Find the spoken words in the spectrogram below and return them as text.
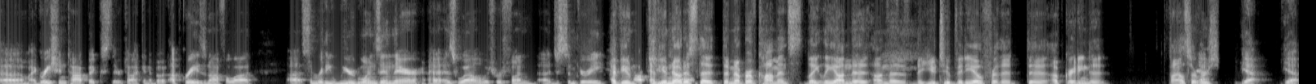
uh, migration topics. They're talking about upgrades an awful lot. Uh, some really weird ones in there uh, as well, which were fun. Uh, just some very Have you have you noticed the the number of comments lately on the on the the YouTube video for the the upgrading to file servers? Yeah, yeah,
